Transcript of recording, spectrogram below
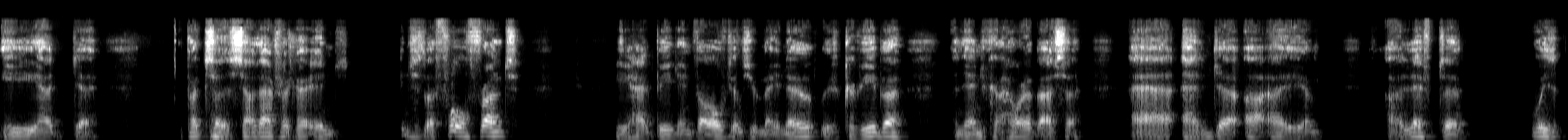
he had uh, put South Africa in, into the forefront. He had been involved, as you may know, with Kariba and then Cahora Bassa. Uh, and uh, I, um, I, left uh, with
